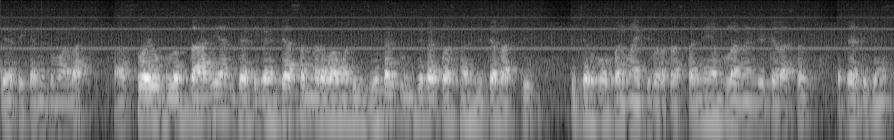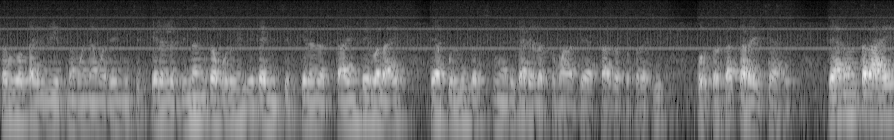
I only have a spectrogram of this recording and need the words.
त्या ठिकाणी तुम्हाला सोय उपलब्ध आहे. आणि त्या ठिकाणी त्या संदर्भामधील जे काही तुमचे काही पर्सनल डिटेल असतील टीचर प्रोफाईल माहिती भरत असताना एम्प्लॉयमेंट डिटेल असेल तर त्या ठिकाणी सर्व काही विविध नमुन्यामध्ये निश्चित केलेल्या दिनांकापूर्वी जे काही निश्चित केलेलं टाइम टेबल आहे त्यापूर्वी दक्षिण अधिकाऱ्याला तुम्हाला त्या कागदपत्राची पूर्तता करायची आहे. त्यानंतर आहे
